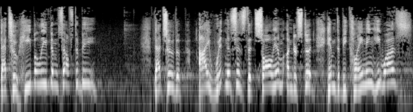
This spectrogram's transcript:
That's who he believed himself to be. That's who the eyewitnesses that saw him understood him to be claiming he was.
